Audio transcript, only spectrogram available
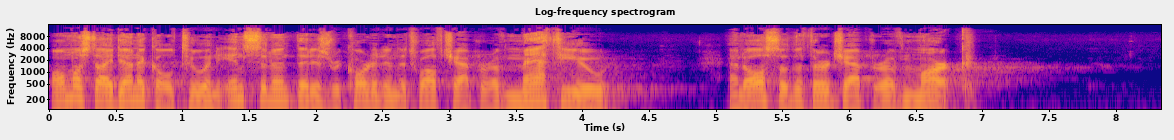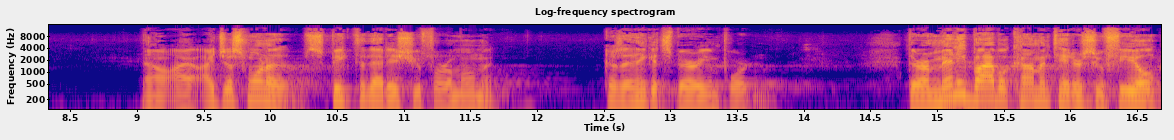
almost identical to an incident that is recorded in the 12th chapter of Matthew and also the third chapter of Mark. Now, I, I just want to speak to that issue for a moment because I think it's very important. There are many Bible commentators who feel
